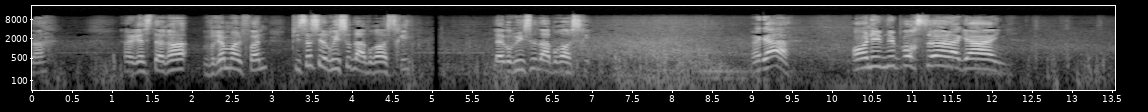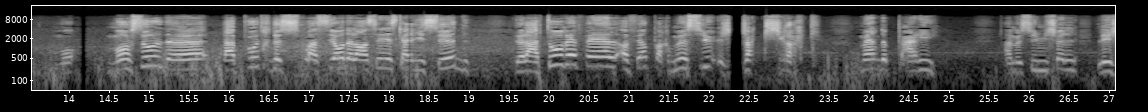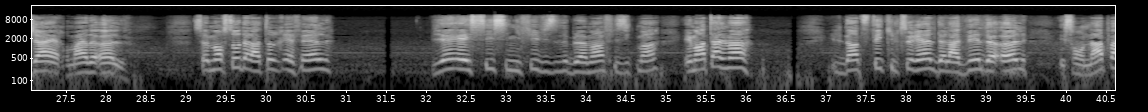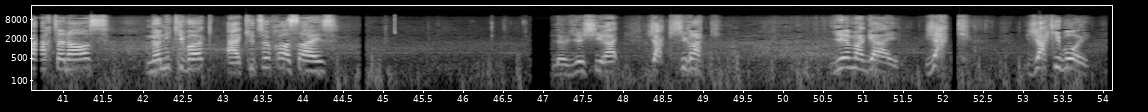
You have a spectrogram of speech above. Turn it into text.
Un restaurant vraiment le fun. Puis ça, c'est le ruisseau de la brasserie. Le ruisseau de la brasserie. Regarde! On est venu pour ça, la gang! Mo- morceau de la poutre de suspension de l'ancien escalier sud de la Tour Eiffel offerte par Monsieur Jacques Chirac, maire de Paris, à Monsieur Michel Légère, maire de Hull. Ce morceau de la Tour Eiffel vient ainsi signifier visiblement, physiquement et mentalement l'identité culturelle de la ville de Hull et son appartenance non équivoque à la culture française. Le vieux Chirac, Jacques Chirac. Yeah, my guy. Jacques. Jackie boy.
